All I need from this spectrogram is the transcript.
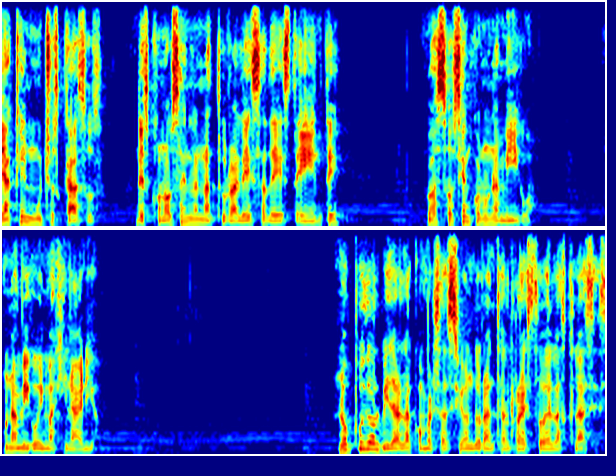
ya que en muchos casos desconocen la naturaleza de este ente, lo asocian con un amigo, un amigo imaginario. No pude olvidar la conversación durante el resto de las clases,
